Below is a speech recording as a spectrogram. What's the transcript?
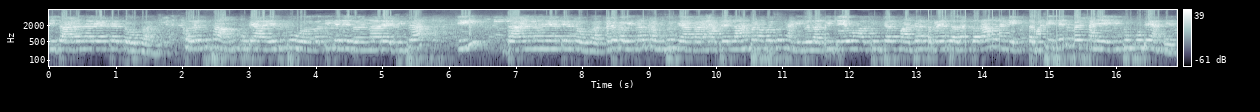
की जाळणाऱ्या त्या चौकात खरंच सांग कुठे आहेस तू? गतीने जळणाऱ्या तिच्या की जाणणाऱ्या त्या चौकात माझ्या कविता समजून घ्या कारण आपल्या लहानपणापासून सांगितलं जातं की देव हा तुमच्यात माझ्या सगळ्या जरा जरा आहे. तर माझे हेच प्रश्न आहे की तू कुठे आहेस?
